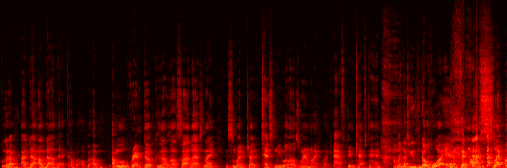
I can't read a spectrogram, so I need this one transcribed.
But I, I, di- I'll dial back. I'm, I'm, I'm a little ramped up because I was outside last night and somebody tried to test me while I was wearing my like African caftan. I'm like, do you know who I am? I would slap the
